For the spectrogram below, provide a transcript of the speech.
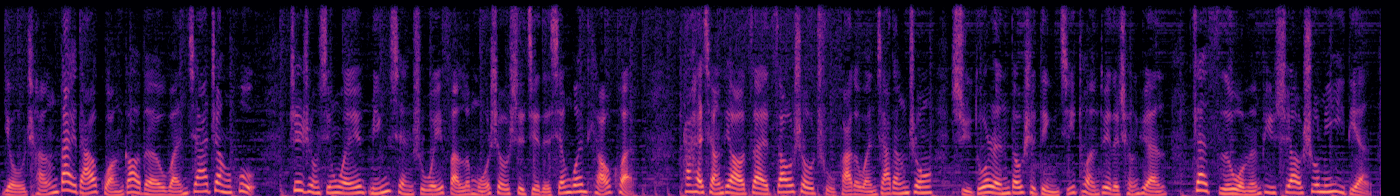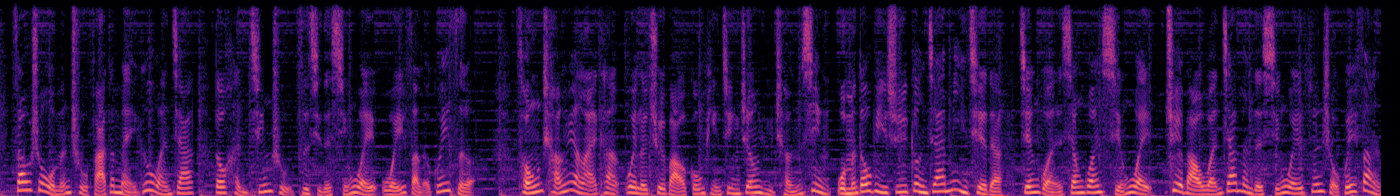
有偿代打广告的玩家账户，这种行为明显是违反了魔兽世界的相关条款。”他还强调，在遭受处罚的玩家当中，许多人都是顶级团队的成员。在此，我们必须要说明一点：遭受我们处罚的每个玩家都很清楚自己的行为违反了规则。从长远来看，为了确保公平竞争与诚信，我们都必须更加密切地监管相关行为，确保玩家们的行为遵守规范。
